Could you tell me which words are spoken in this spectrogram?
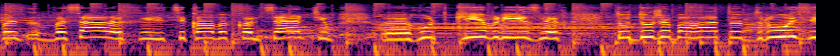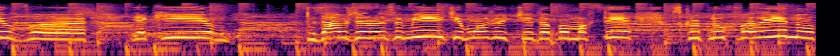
вес- веселих і цікавих концертів, е, гуртків різних. Тут дуже багато друзів, е, які завжди розуміють і можуть допомогти в скрутну хвилину.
